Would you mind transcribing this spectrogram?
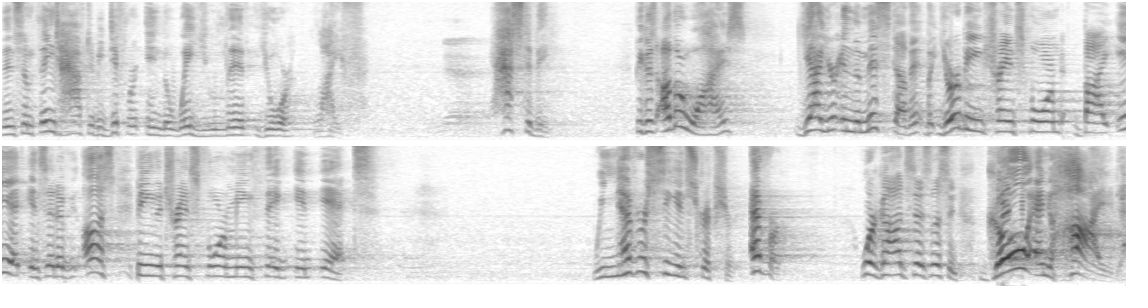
then some things have to be different in the way you live your life. It has to be. Because otherwise, yeah, you're in the midst of it, but you're being transformed by it instead of us being the transforming thing in it. We never see in Scripture, ever, where God says, listen, go and hide.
